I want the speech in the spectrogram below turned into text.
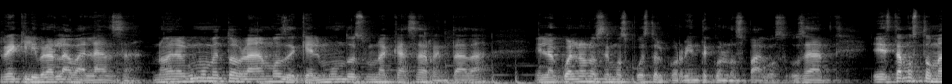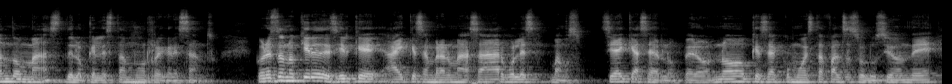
reequilibrar la balanza, ¿no? En algún momento hablábamos de que el mundo es una casa rentada en la cual no nos hemos puesto el corriente con los pagos, o sea, estamos tomando más de lo que le estamos regresando. Con esto no quiere decir que hay que sembrar más árboles, vamos, sí hay que hacerlo, pero no que sea como esta falsa solución de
